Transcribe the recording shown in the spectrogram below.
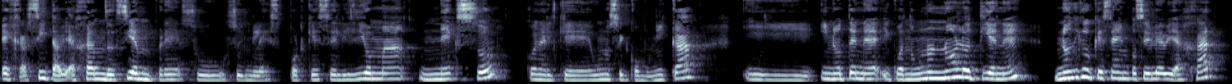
ejercita viajando siempre su, inglés, porque es el idioma nexo con el que uno se comunica y, y, no tener, y cuando uno no lo tiene, no digo que sea imposible viajar,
